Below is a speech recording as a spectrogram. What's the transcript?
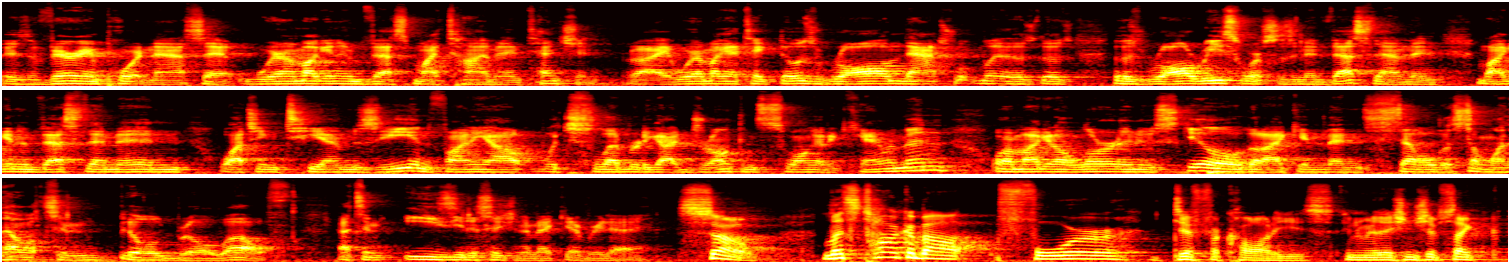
is a very important asset. Where am I going to invest my time and attention? Right? Where am I going to take those raw natural those, those those raw resources and invest them? And am I going to invest them in watching TMZ and finding out which celebrity got drunk and swung at a cameraman, or am I going to learn a new skill that I can then sell to someone else and build real wealth? That's an easy decision to make every day. So let's talk about four difficulties in relationships. Like,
